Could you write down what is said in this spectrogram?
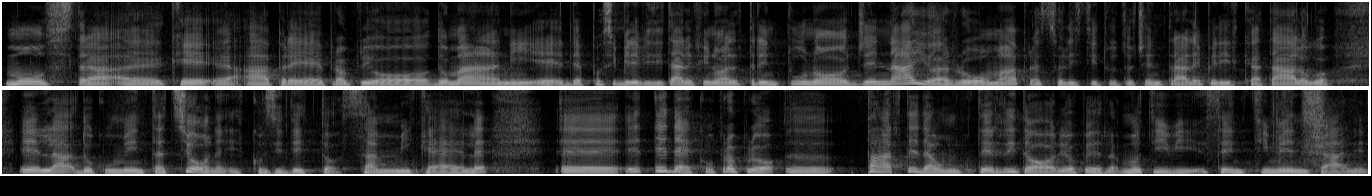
mostra eh, che eh, apre proprio domani ed è possibile visitare fino al 31 gennaio a Roma presso l'Istituto Centrale per il Catalogo e la Documentazione, il cosiddetto San Michele. Eh, ed ecco proprio eh, parte da un territorio per motivi sentimentali.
